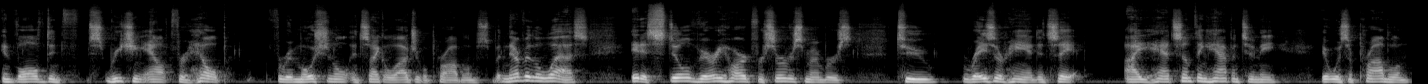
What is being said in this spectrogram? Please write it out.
involved in reaching out for help for emotional and psychological problems. But nevertheless, it is still very hard for service members to raise their hand and say, I had something happen to me, it was a problem,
